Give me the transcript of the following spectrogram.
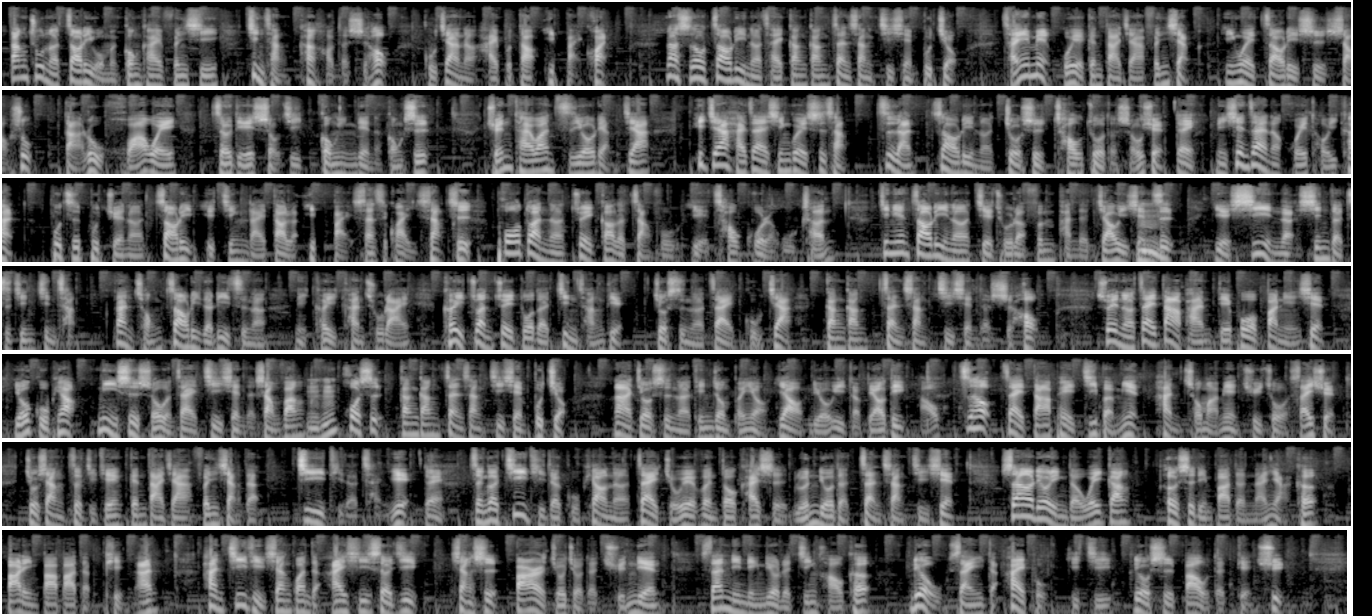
当初呢兆利我们公开分析进场看好的时候，股价呢还不到一百块，那时候兆利呢才刚刚站上季线不久。产业面我也跟大家分享，因为兆利是少数打入华为折叠手机供应链的公司，全台湾只有两家，一家还在新贵市场，自然照例呢就是操作的首选。对，你现在呢回头一看。不知不觉呢，照例已经来到了一百三十块以上，是波段呢最高的涨幅也超过了五成。今天照例呢解除了分盘的交易限制，嗯、也吸引了新的资金进场。但从照例的例子呢，你可以看出来，可以赚最多的进场点就是呢在股价刚刚站上季线的时候。所以呢，在大盘跌破半年线。有股票逆势守稳在季线的上方，嗯哼，或是刚刚站上季线不久，那就是呢，听众朋友要留意的标的。好，之后再搭配基本面和筹码面去做筛选，就像这几天跟大家分享的记忆体的产业，对，整个记忆体的股票呢，在九月份都开始轮流的站上季线，三二六零的威刚，二四零八的南亚科，八零八八的品安。和机体相关的 IC 设计，像是八二九九的群联、三零零六的金豪科、六五三一的爱普以及六四八五的点序，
